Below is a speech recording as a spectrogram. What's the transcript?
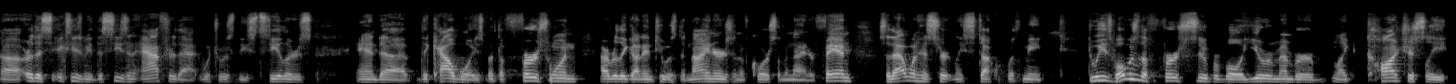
uh, or this, excuse me, the season after that, which was the Steelers and uh, the Cowboys. But the first one I really got into was the Niners, and of course I'm a Niner fan, so that one has certainly stuck with me. Dweeze, what was the first Super Bowl you remember like consciously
